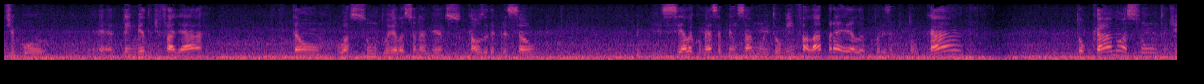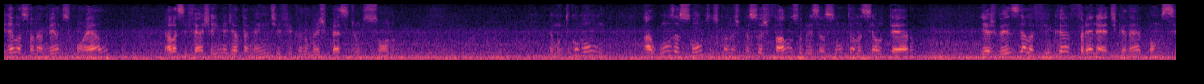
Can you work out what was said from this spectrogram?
tipo é, tem medo de falhar, então o assunto, relacionamentos causa depressão. E se ela começa a pensar muito, alguém falar para ela, por exemplo, tocar tocar no assunto de relacionamentos com ela, ela se fecha imediatamente e fica numa espécie de um sono. É muito comum alguns assuntos, quando as pessoas falam sobre esse assunto, elas se alteram e às vezes ela fica frenética, né? Como se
